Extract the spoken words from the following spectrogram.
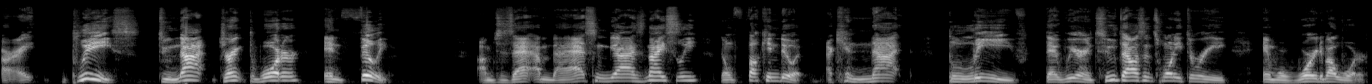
All right. Please do not drink the water in Philly. I'm just at, I'm asking you guys nicely. Don't fucking do it. I cannot believe that we're in 2023 and we're worried about water.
